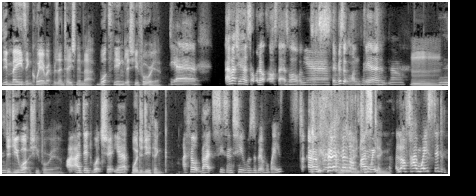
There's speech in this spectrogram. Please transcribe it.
the amazing queer representation in that. What's the English Euphoria? yeah. I've actually heard someone else ask that as well, but Yeah. there isn't one. Yeah. No. Mm. Did you watch Euphoria? I, I did watch it, yeah. What did you think? I felt that season two was a bit of a waste. Um, a, lot of time wasted, interesting. a lot of time wasted.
